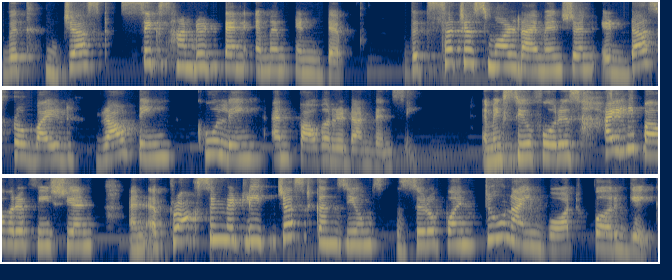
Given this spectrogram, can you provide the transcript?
with just 610 mm in depth. With such a small dimension, it does provide routing, cooling, and power redundancy. MX304 is highly power efficient and approximately just consumes 0.29 watt per gig.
